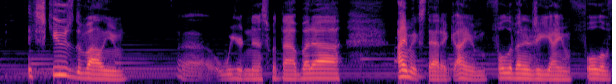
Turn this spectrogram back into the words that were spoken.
excuse the volume uh, weirdness with that, but uh, I'm ecstatic. I am full of energy. I am full of.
